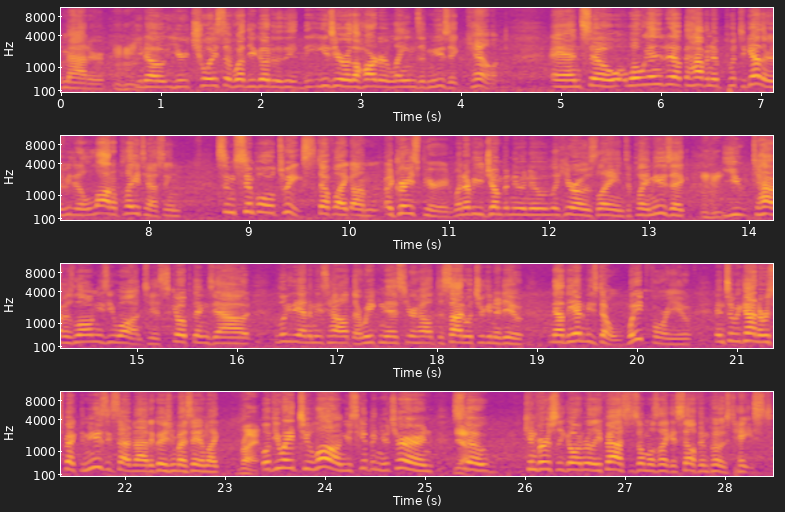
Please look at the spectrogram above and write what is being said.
matter, mm-hmm. you know your choice of whether you go to the, the easier or the harder lanes of music count. And so what we ended up having to put together is we did a lot of playtesting, some simple tweaks, stuff like um, a grace period. Whenever you jump into a new hero's lane to play music, you to have as long as you want to scope things out, look at the enemy's health, their weakness, your health, decide what you're going to do. Now the enemies don't wait for you, and so we kind of respect the music side of that equation by saying like, Right. well if you wait too long, you're skipping your turn. Yeah. So conversely, going really fast is almost like a self-imposed haste.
